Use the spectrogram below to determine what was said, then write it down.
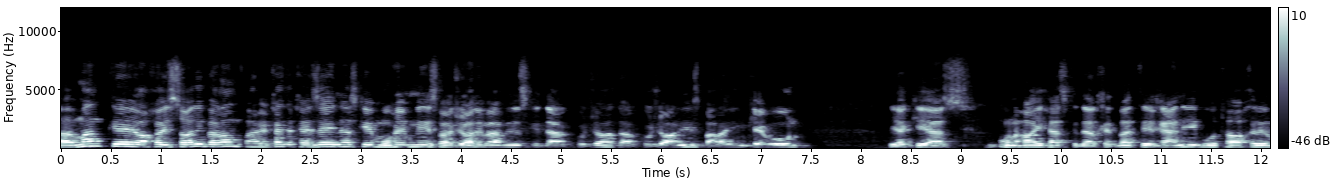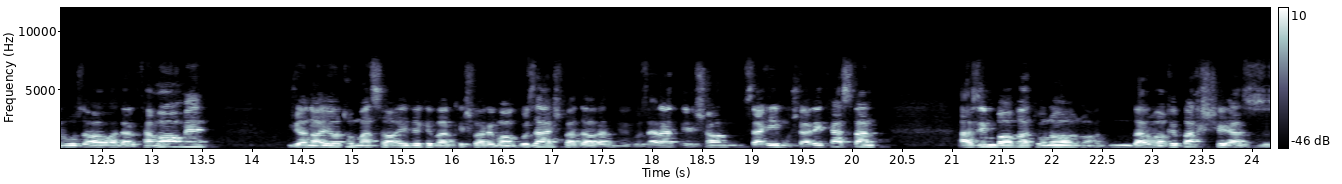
من که آقای سالی برام حقیقت قضیه این است که مهم نیست و جالب هم نیست که در کجا در کجا نیست. برای اینکه اون یکی از اونهایی هست که در خدمت غنی بود تا آخرین روزها و در تمام جنایات و مسائلی که بر کشور ما گذشت و دارد میگذرد ایشان صحیح مشارک هستند. از این بابت اونا در واقع بخشی از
